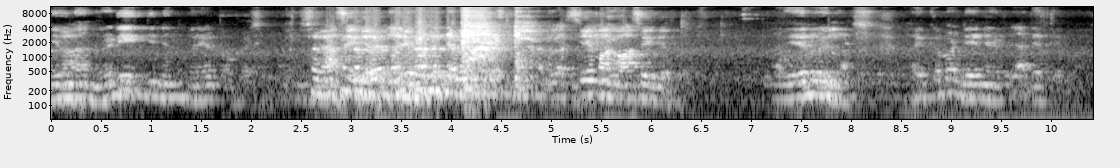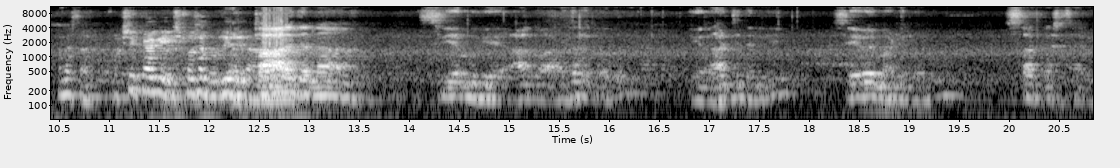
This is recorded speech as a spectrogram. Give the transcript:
ನೀವು ನಾನು ರೆಡಿ ಇದ್ದೀನಿ ಅಂತ ಬರೆಯೋಕ್ಕೆ ಅವಕಾಶ ಸಿ ಎಂ ಆಗುವ ಆಸೆ ಇದೆ ಅದೇನೂ ಇಲ್ಲ. ಹೈಕಮಾಂಡ್ ಏನು ಹೇಳಿದ್ರೆ ಅದೇ ತೀರ್ಮಾನ. ಸರ್ ಪಕ್ಷಕ್ಕಾಗಿ ಇಷ್ಟು ವರ್ಷ ಹತ್ತಾರು ಜನ ಸಿ ಎಮ್ಗೆ ಆಗುವ ಅರ್ಹರಿರೋದು ಈ ರಾಜ್ಯದಲ್ಲಿ ಸೇವೆ ಮಾಡಿರೋದು ಸಾಕಷ್ಟು ಸಾರಿ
